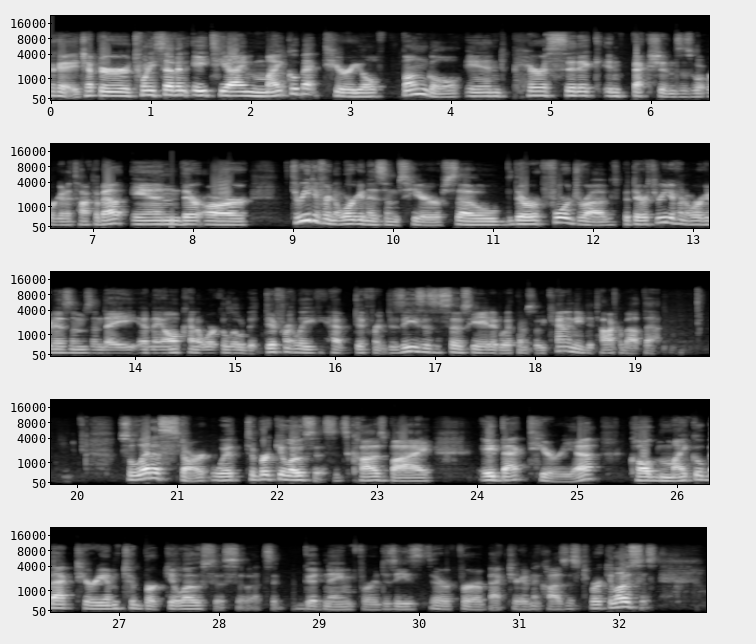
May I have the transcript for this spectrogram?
Okay, chapter 27, ATI, mycobacterial, fungal, and parasitic infections is what we're going to talk about. And there are three different organisms here. So there are four drugs, but there are three different organisms and they and they all kind of work a little bit differently, have different diseases associated with them. So we kind of need to talk about that. So let us start with tuberculosis. It's caused by a bacteria called Mycobacterium tuberculosis. So that's a good name for a disease or for a bacterium that causes tuberculosis.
